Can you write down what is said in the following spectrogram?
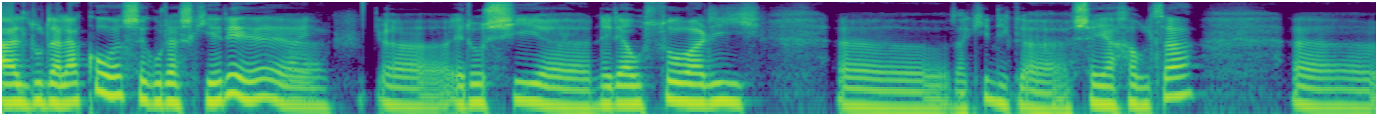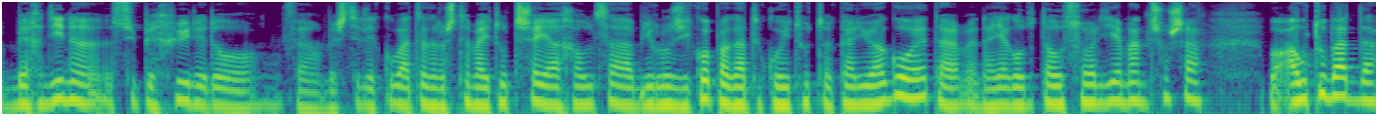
aldu dalako, eh, seguraski ere, eh, uh, erosi uh, nire auzoari uh, dakinik, uh, seia jaultza, uh, berdin uh, superhuil edo, enfin, beste leku baten erosten baitut seia jaultza biologiko pagatuko ditut karioago, eh, eta nahiago dut auzoari eman txosa. Bo, autu bat da.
